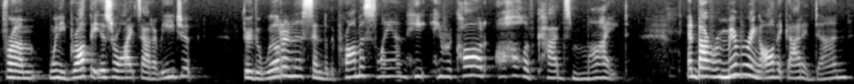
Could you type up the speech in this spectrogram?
From when he brought the Israelites out of Egypt, through the wilderness into the promised land, he, he recalled all of God's might. And by remembering all that God had done,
